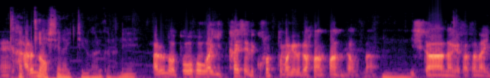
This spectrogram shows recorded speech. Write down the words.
ね。はっきり、してないっていうのがあるからね。春の東邦が1回戦でコロッと負けるとワンワンだもんな。うん。石川投げささない、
